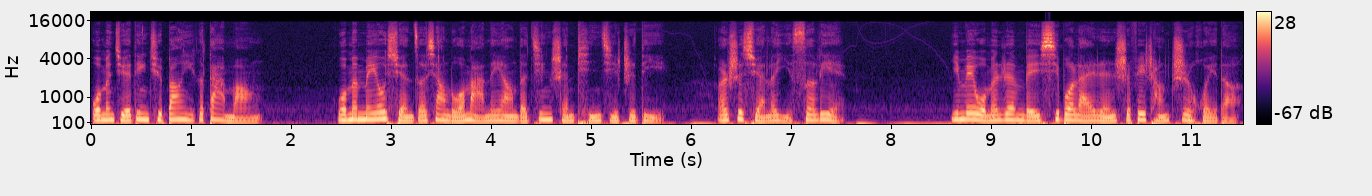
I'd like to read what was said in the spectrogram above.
我们决定去帮一个大忙。我们没有选择像罗马那样的精神贫瘠之地，而是选了以色列，因为我们认为希伯来人是非常智慧的，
